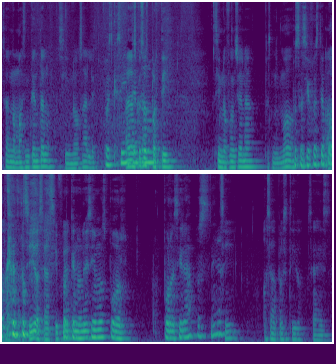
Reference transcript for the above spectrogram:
O sea, nomás inténtalo. Si no sale, pues que sí. Haz las cosas por ti. Si no funciona, pues ni modo. Pues así fue este podcast. Sí, o sea, así fue. Porque no lo hicimos por, por decir, ah, pues mira. Sí. O sea, pues te digo, o sea, es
